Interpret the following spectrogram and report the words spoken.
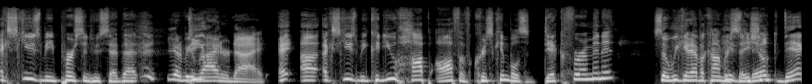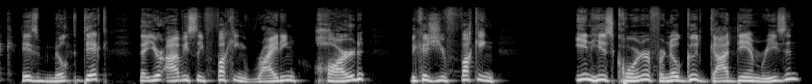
excuse me, person who said that. You gotta Do you- ride or die. Uh, excuse me, could you hop off of Chris Kimball's dick for a minute so we could have a conversation? His milk dick. His milk dick that you're obviously fucking riding hard because you're fucking in his corner for no good goddamn reason.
